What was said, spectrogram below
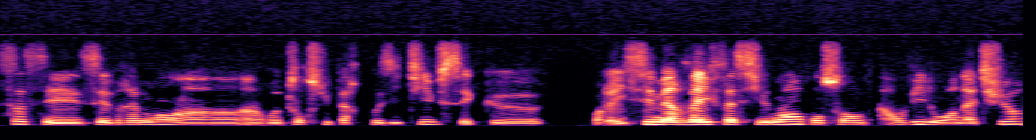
ça, c'est, c'est vraiment un, un retour super positif, c'est que voilà, il s'émerveille facilement, qu'on soit en, en ville ou en nature.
